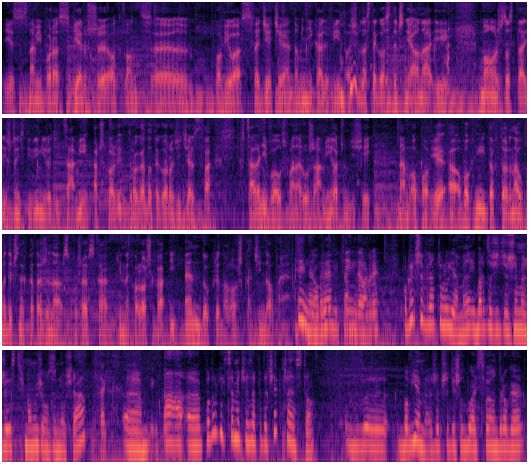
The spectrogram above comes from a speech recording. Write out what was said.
Jest z nami po raz pierwszy, odkąd e, powiła swe dziecię Dominika Gwit. 18 stycznia ona i jej mąż zostali szczęśliwymi rodzicami, aczkolwiek droga do tego rodzicielstwa wcale nie była usłana różami, o czym dzisiaj nam opowie. A obok niej doktor nauk medycznych Katarzyna Skurzewska, ginekolożka i endokrynolożka. Dzień dobry. Dzień dobry. witamy Dzień dobry. Po pierwsze gratulujemy i bardzo się cieszymy, że jesteś mamusią Zynusia. Tak. Em, Dziękuję A e, po drugie chcemy cię zapytać, jak często, w, bo wiemy, że przecież odbyłaś swoją drogę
